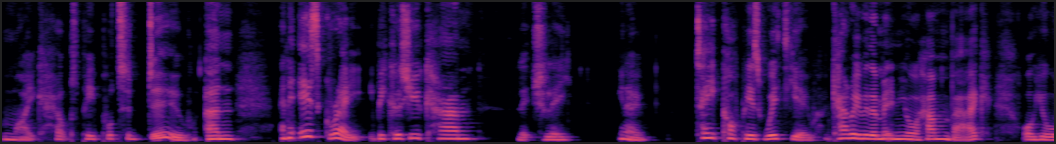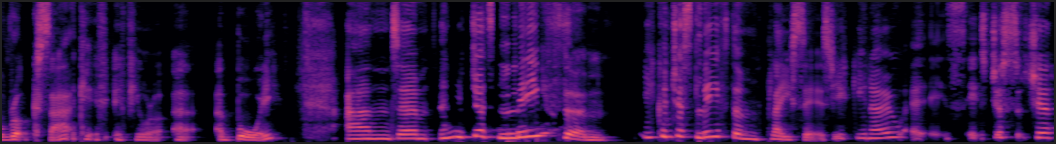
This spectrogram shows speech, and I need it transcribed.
mike helps people to do. And and it is great because you can literally you know take copies with you, carry them in your handbag or your rucksack if, if you're a, a boy, and um, and you just leave them. You can just leave them places. You you know, it's it's just such a.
